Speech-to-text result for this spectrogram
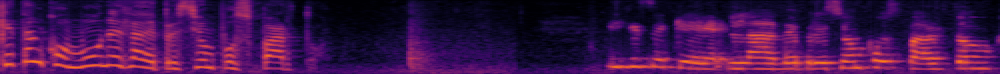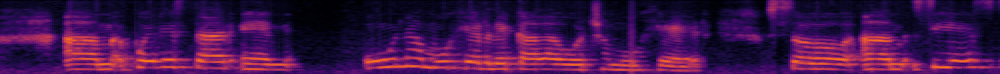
¿Qué tan común es la depresión postparto? Fíjese que la depresión postparto puede estar en una mujer de cada ocho mujeres. So, um, sí es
